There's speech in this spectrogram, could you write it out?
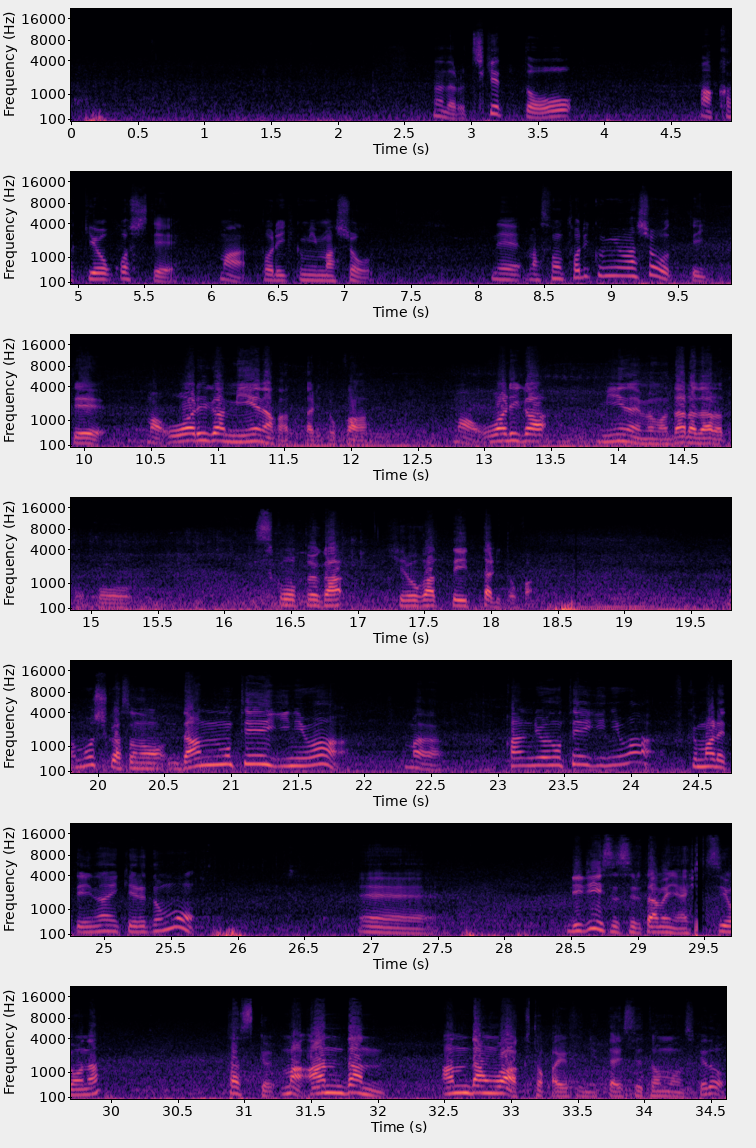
なんだろうチケットを、まあ、書き起こして、まあ、取り組みましょう。で、まあ、その取り組みましょうって言って、まあ、終わりが見えなかったりとか、まあ、終わりが見えないままだらだらとこうスコープが広がっていったりとか、まあ、もしくはその段の定義には、まあ、完了の定義には含まれていないけれども、えー、リリースするためには必要なタスク、まあ、アンダン、アンダンワークとかいうふうに言ったりすると思うんですけど、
